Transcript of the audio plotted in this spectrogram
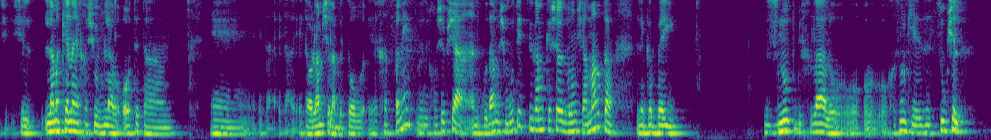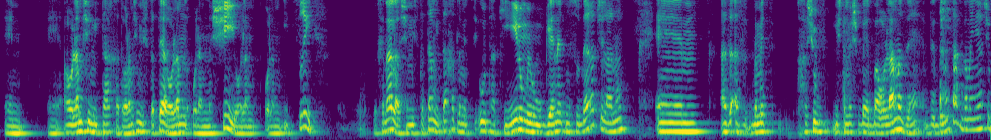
ש- של למה כן היה חשוב להראות את ה... אה, את, את, את העולם שלה בתור אה, חשפנית, ואני חושב שהנקודה המשמעותית זה גם בקשר לדברים שאמרת לגבי זנות בכלל, או, או, או, או חשפנות כאיזה סוג של אה, אה, העולם שמתחת, העולם שמסתתר, העולם, עולם נשי, עולם, עולם יצרי, וכן הלאה, שמסתתר מתחת למציאות הכאילו מעוגנת, מסודרת שלנו, אה, אז, אז באמת חשוב להשתמש בעולם הזה, ובנוסף גם העניין של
